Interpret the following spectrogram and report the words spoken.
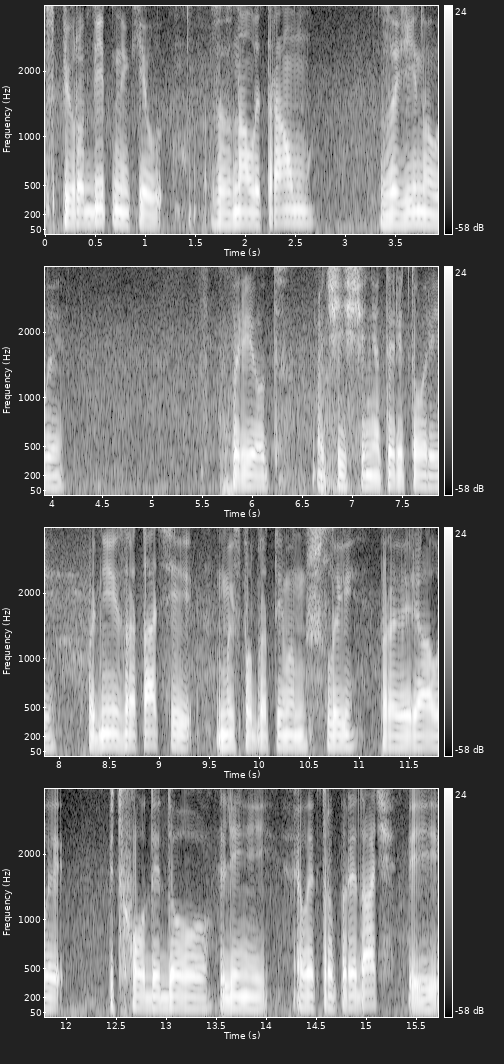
співробітників зазнали травм, загинули в період очищення території. В одній з ротацій ми з побратимом йшли, перевіряли підходи до ліній електропередач і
